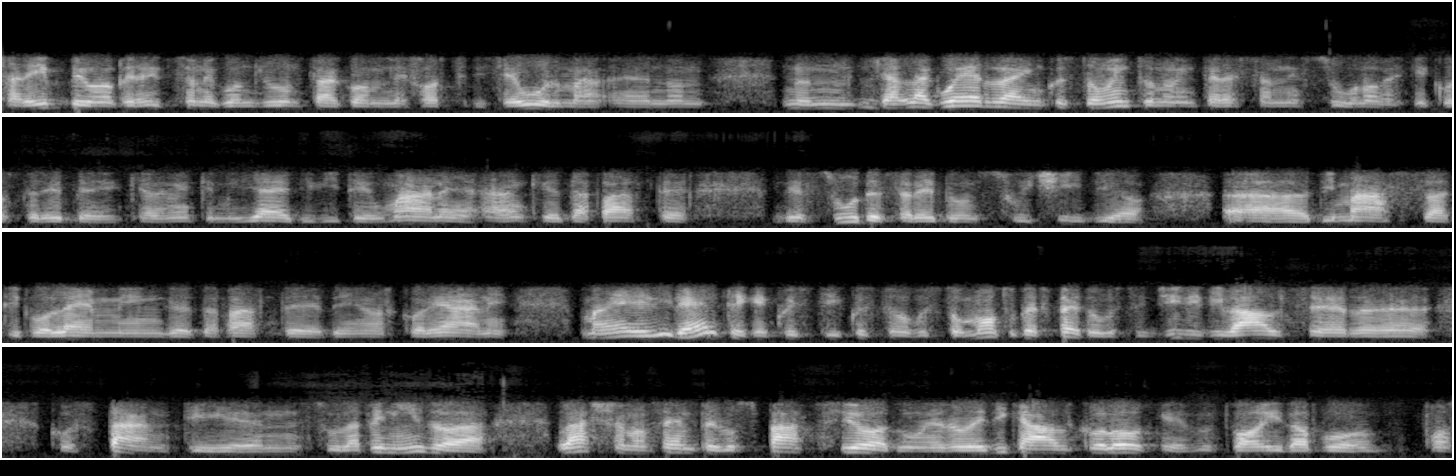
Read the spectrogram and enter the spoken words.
sarebbe un'operazione congiunta con le forze di Seoul, ma eh, non, non, la guerra in questo momento non interessa a nessuno perché costerebbe chiaramente migliaia di vite umane anche da parte del sud sarebbe un suicidio uh, di massa tipo Lemming da parte dei nordcoreani, ma è evidente che questi, questo, questo, moto perpetuo, questi giri di valzer uh, costanti uh, sulla penisola lasciano sempre lo spazio ad un errore di calcolo che poi dopo può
